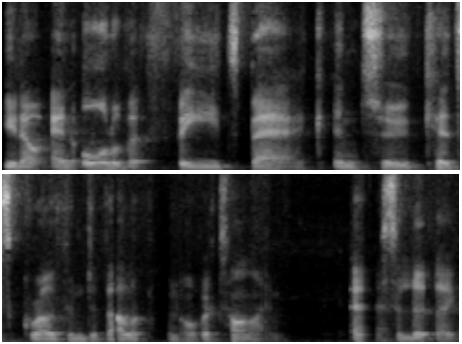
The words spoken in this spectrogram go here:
you know, and all of it feeds back into kids' growth and development over time. Absolutely.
